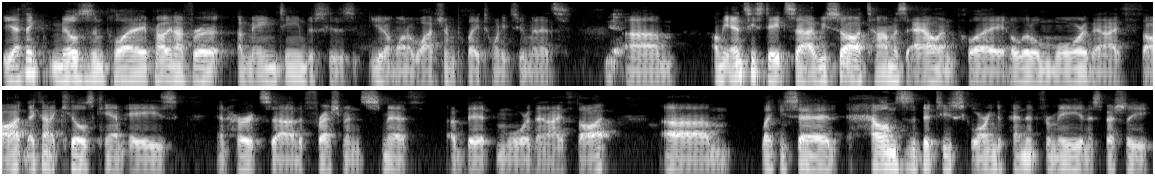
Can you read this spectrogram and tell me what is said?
Yeah, I think Mills is in play. Probably not for a, main team, just because you don't want to watch him play 22 minutes. Yeah. Um, on the NC State side, we saw Thomas Allen play a little more than I thought. That kind of kills Cam Hayes and hurts uh, the freshman Smith a bit more than I thought. Um, like you said, Hellems is a bit too scoring dependent for me, and especially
